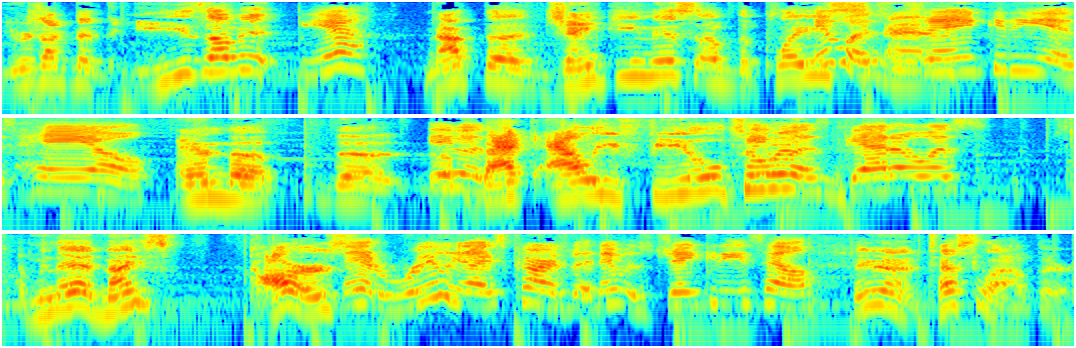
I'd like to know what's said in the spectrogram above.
You were shocked at the ease of it, Yeah, not the jankiness of the place. it was and, jankety as hell. and the the, the was- back alley feel to it, it. was ghetto as. I mean, they had nice cars. They had really nice cars, but it was jankety as hell. They even had a Tesla out there.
